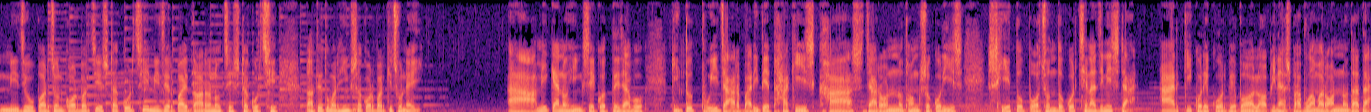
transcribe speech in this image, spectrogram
নিজে উপার্জন করবার চেষ্টা করছি নিজের পায়ে দাঁড়ানোর চেষ্টা করছি তাতে তোমার হিংসা করবার কিছু নেই। আ, আমি কেন হিংসে করতে যাব? কিন্তু তুই যার বাড়িতে থাকিস খাস যার অন্ন ধ্বংস করিস সে তো পছন্দ করছে না জিনিসটা। আর কি করে করবে বল অবিনাশ বাবু আমার অন্নদাতা।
